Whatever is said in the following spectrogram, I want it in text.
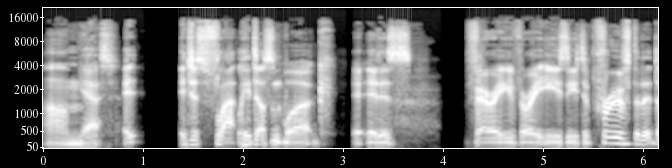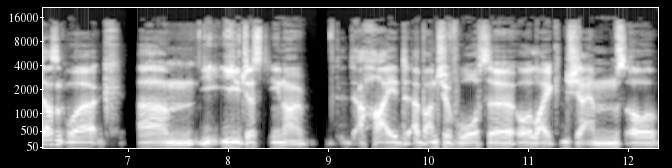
Um, yes. it just flatly doesn't work. It, it is very very easy to prove that it doesn't work um you, you just you know hide a bunch of water or like gems or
